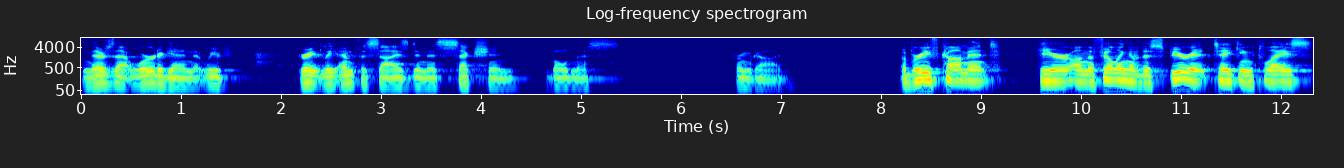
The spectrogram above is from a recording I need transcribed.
And there's that word again that we've greatly emphasized in this section boldness from God. A brief comment here on the filling of the Spirit taking place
